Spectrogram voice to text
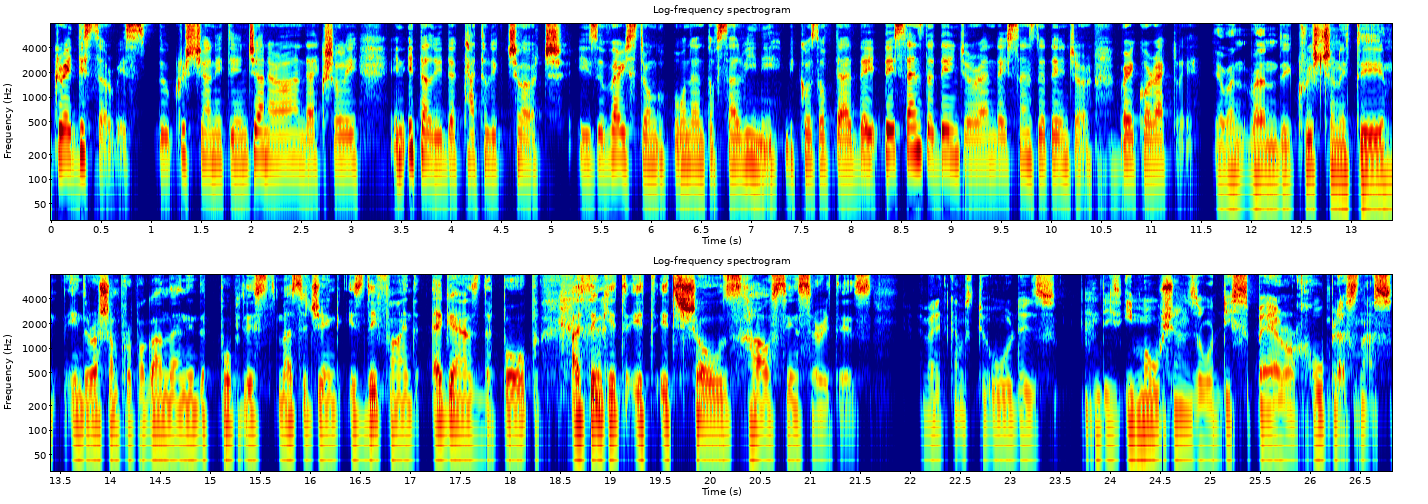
great disservice to Christianity in general. And actually, in Italy, the Catholic Church is a very strong opponent of Salvini because of that. They, they sense the danger and they sense the danger very correctly. Yeah, when, when the Christianity in the Russian propaganda and in the populist messaging is defined against the Pope, I think it, it, it shows how sincere it is. And when it comes to all these these emotions or despair or hopelessness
